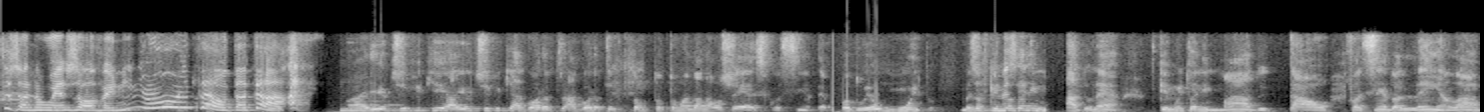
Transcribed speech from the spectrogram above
Tu já não és jovem nenhum, então, Tata. Aí eu tive que, aí eu tive que agora, agora eu tô, tô- tomando analgésico assim, até pô, doeu muito, mas eu fiquei todo Imagina. animado, né? Fiquei muito animado e tal, fazendo a lenha lá,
